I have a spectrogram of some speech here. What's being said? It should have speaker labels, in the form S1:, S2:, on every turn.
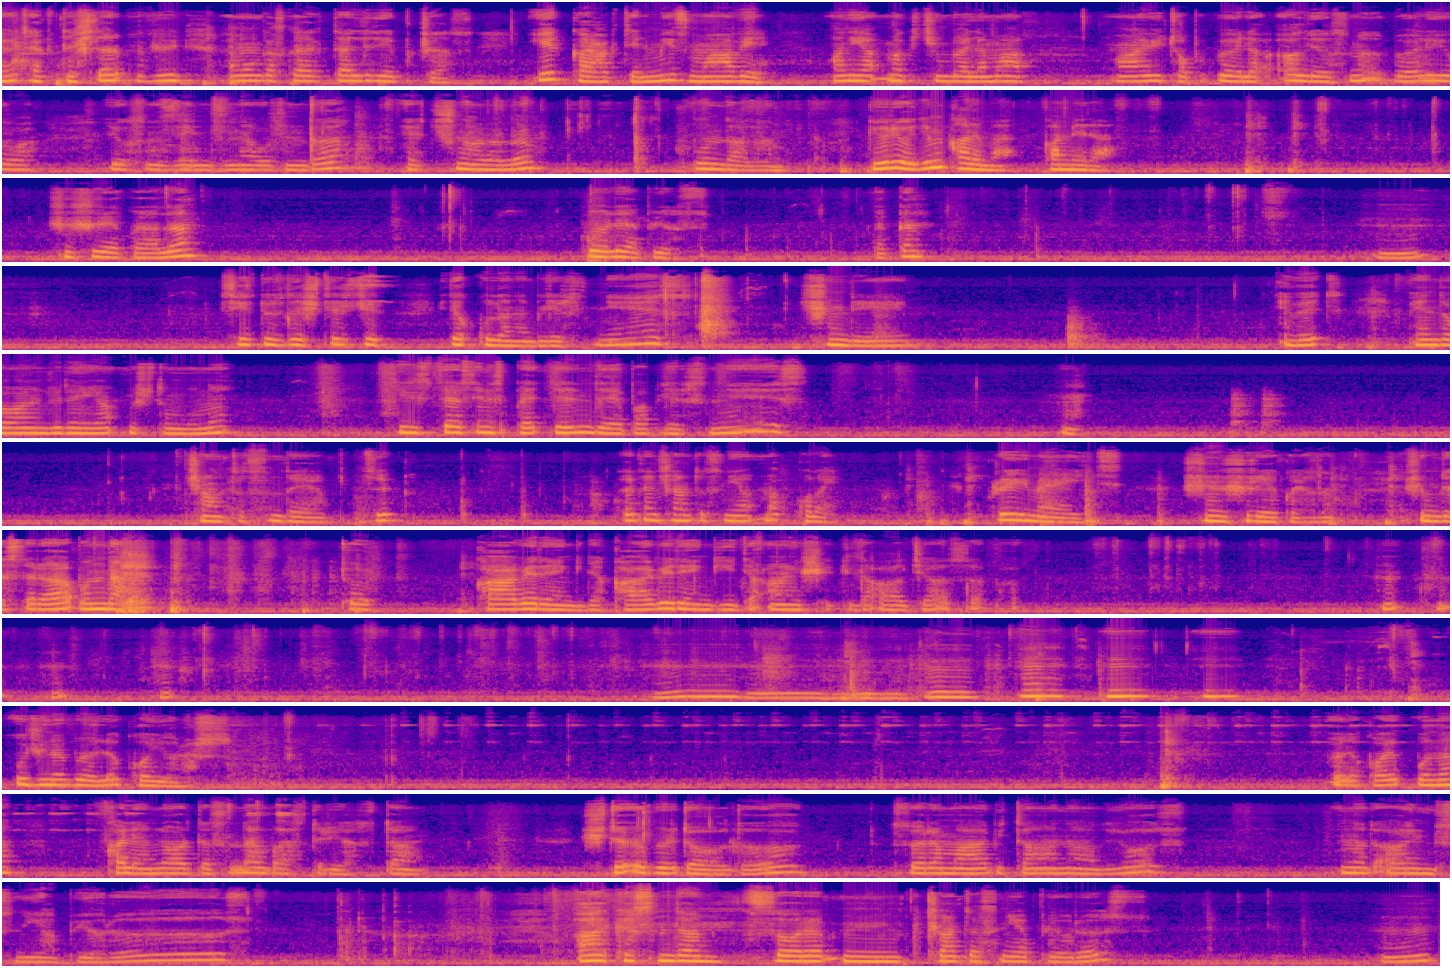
S1: Evet arkadaşlar bugün Among Us karakterleri yapacağız. İlk karakterimiz mavi. Onu yapmak için böyle ma mavi topu böyle alıyorsunuz. Böyle yuvarlıyorsunuz elinizin avucunda. Evet şunu alalım. Bunu da alalım. Görüyor değil mi karıma? Kamera. Şu şuraya koyalım. Böyle yapıyoruz. Bakın. Hı. Siz düzleştirici de kullanabilirsiniz. Şimdi evet ben daha önceden yapmıştım bunu. Siz isterseniz petlerini de yapabilirsiniz. Çantasını da yaptık. Zaten çantasını yapmak kolay. Cremate. Şunu şuraya koyalım. Şimdi sıra bunda. Dur. Kahverengi de kahverengiyi de aynı şekilde alacağız. Ucuna böyle koyuyoruz. Böyle koyup bunu kalemle ortasından bastırıyoruz. Tamam. İşte öbürü de oldu. Sonra mavi bir tane alıyoruz. Buna da aynısını yapıyoruz. Arkasından sonra hmm, çantasını yapıyoruz. Hı.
